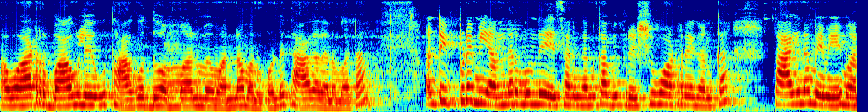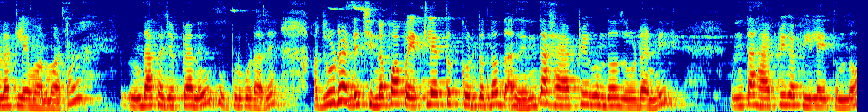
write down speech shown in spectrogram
ఆ వాటర్ బాగులేవు తాగొద్దు అమ్మా అని మేము అన్నాం అనుకోండి తాగదనమాట అంటే ఇప్పుడే మీ అందరి ముందే వేసాను కనుక అవి ఫ్రెష్ వాటరే కనుక తాగినా మేము ఏం అనట్లేము అనమాట ఇందాక చెప్పాను ఇప్పుడు కూడా అదే. అది చూడండి చిన్న పాప ఎట్లా ఎత్తుక్కుంటుందో అది ఎంత హ్యాపీగా ఉందో చూడండి. ఎంత హ్యాపీగా ఫీల్ అవుతుందో.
